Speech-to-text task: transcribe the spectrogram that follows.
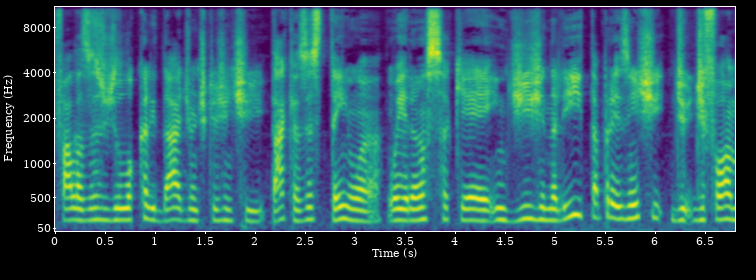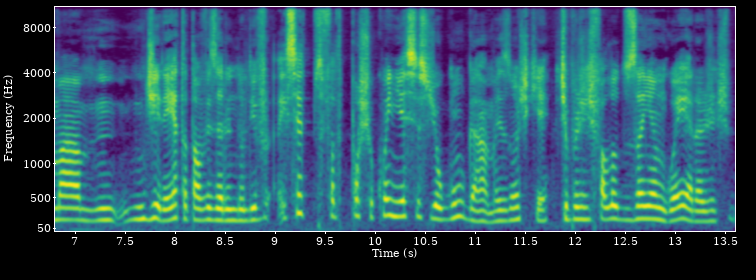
fala às vezes de localidade onde que a gente tá, que às vezes tem uma, uma herança que é indígena ali e tá presente de, de forma indireta, talvez ali no livro. Aí você fala, poxa, eu conheço isso de algum lugar, mas onde que é? Tipo, a gente falou do Zanhanguera, a gente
